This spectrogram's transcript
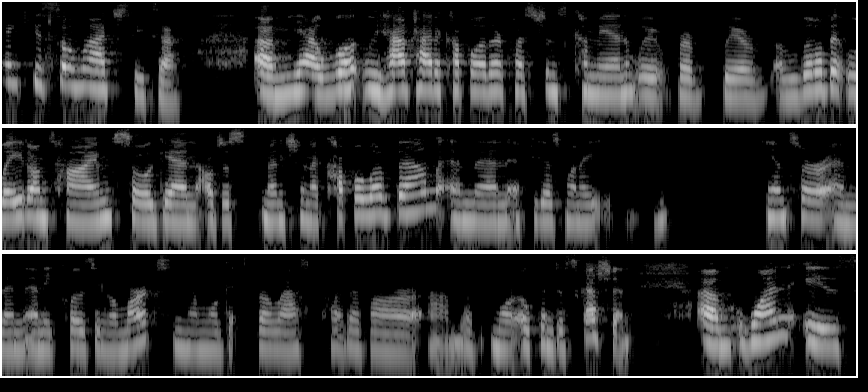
Thank you so much, Sita. Um, yeah, well, we have had a couple other questions come in. We're, we're, we're, a little bit late on time. So again, I'll just mention a couple of them. And then if you guys want to answer and then any closing remarks, and then we'll get to the last part of our um, more open discussion. Um, one is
